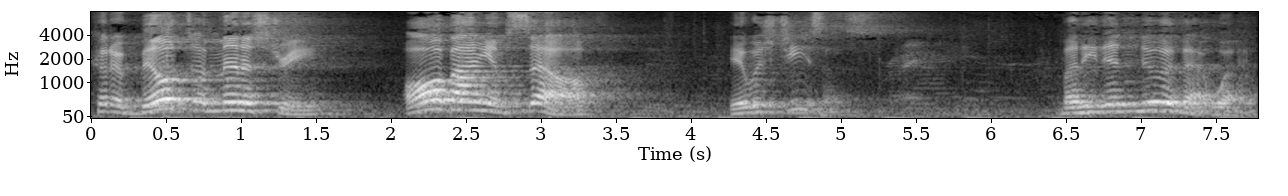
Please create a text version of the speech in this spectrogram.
could have built a ministry all by himself, it was Jesus. But he didn't do it that way.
